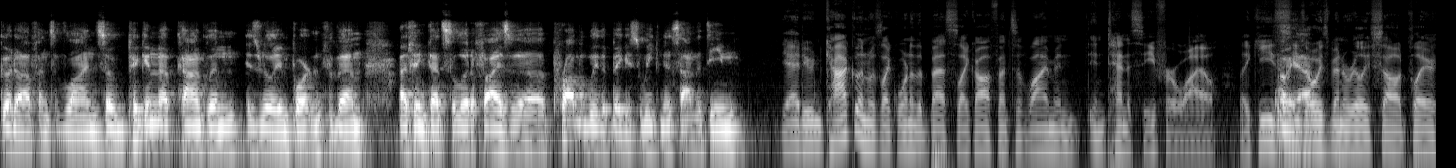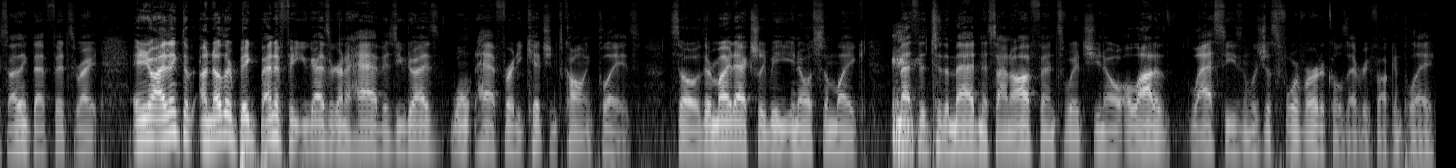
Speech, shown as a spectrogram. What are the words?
good offensive line. So picking up Conklin is really important for them. I think that solidifies uh, probably the biggest weakness on the team. Yeah, dude. Conklin was like one of the best like offensive linemen in Tennessee for a while. Like he's Oh, he's always been a really solid player, so I think that fits right. And you know, I think the, another big benefit you guys are gonna have is you guys won't have Freddie Kitchens calling plays. So there might actually be you know some like method to the madness on offense, which you know a lot of last season was just four verticals every fucking play.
